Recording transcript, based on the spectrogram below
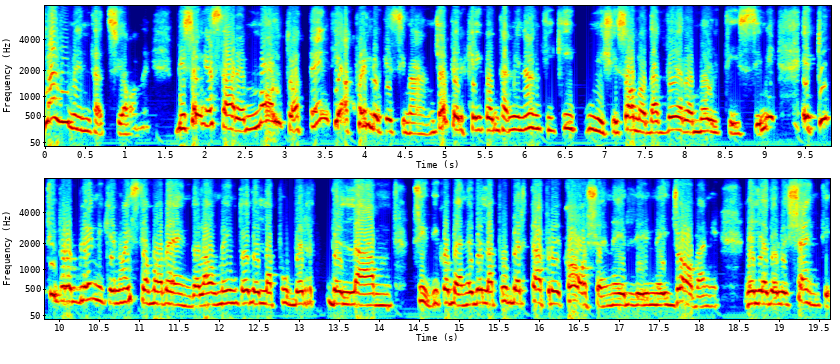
l'alimentazione. Bisogna stare molto attenti a quello che si mangia perché i contaminanti chimici sono davvero moltissimi e tutti i problemi che noi stiamo avendo, l'aumento della, puber- della, sì, bene, della pubertà precoce negli, nei giovani, negli adolescenti,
